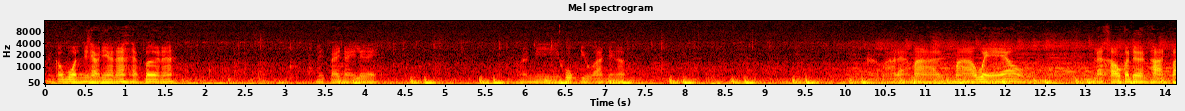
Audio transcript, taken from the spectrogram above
มันก็วนอยู่แถวเนี้ยนะแทปเปอร์นะ ไม่ไปไหนเลย พุกอยู่อันนึงครับมาแล้วมามาแววและเขาก็เดินผ่านไป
